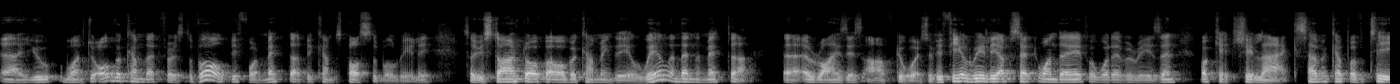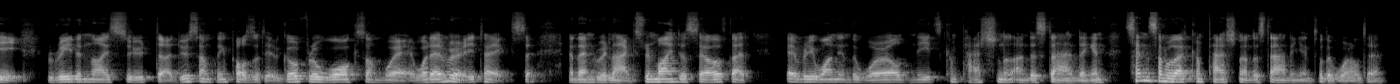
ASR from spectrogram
uh, you want to overcome that first of all before metta becomes possible, really. So you start off by overcoming the ill will, and then the metta uh, arises afterwards. If you feel really upset one day for whatever reason, okay, chillax, have a cup of tea, read a nice sutta, do something positive, go for a walk somewhere, whatever it takes, and then relax. Remind yourself that everyone in the world needs compassion and understanding, and send some of that compassion and understanding into the world.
